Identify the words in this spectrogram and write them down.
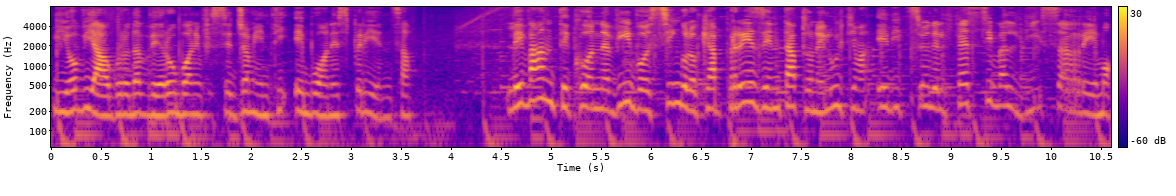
io vi auguro davvero buoni festeggiamenti e buona esperienza. Levante con Vivo, il singolo che ha presentato nell'ultima edizione del Festival di Sanremo.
